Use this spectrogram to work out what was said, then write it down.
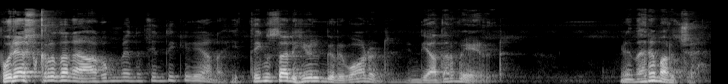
പുരസ്കൃതനാകും എന്ന് ചിന്തിക്കുകയാണ്. He thinks that he will be rewarded in the other world ഇനി നേരെ മറിച്ച്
